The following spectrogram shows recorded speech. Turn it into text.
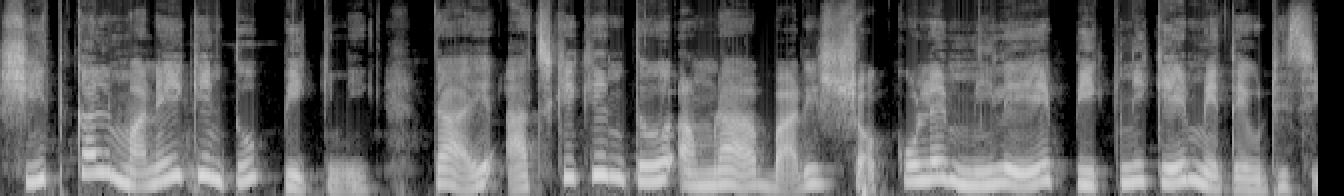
শীতকাল মানেই কিন্তু পিকনিক। তাই আজকে কিন্তু আমরা বাড়ির সকলে মিলে পিকনিকে মেতে উঠেছি।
